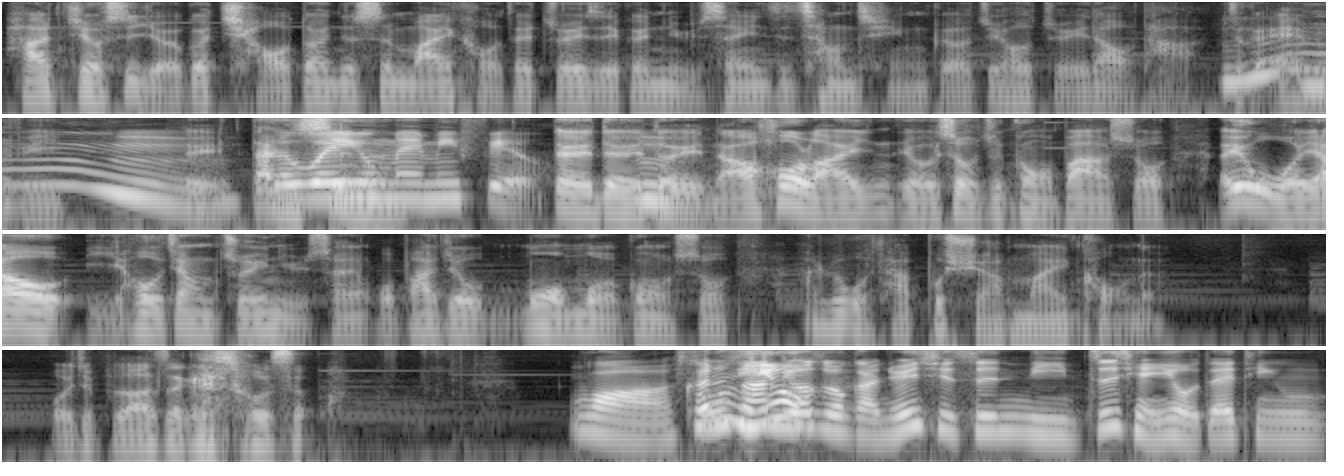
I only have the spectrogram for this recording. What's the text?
他就是有一个桥段，就是 Michael 在追着一个女生，一直唱情歌，最后追到她。这个 MV，、嗯，对，但 The 是 way you made me feel。对对对，嗯然后后来有一次我就跟我爸说，哎，我要以后这样追女生，我爸就默默地跟我说，啊，如果他不喜欢 Michael 呢，我就不知道这该说什么。哇，可是你可是你有有种感觉，其实你之前也有在听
